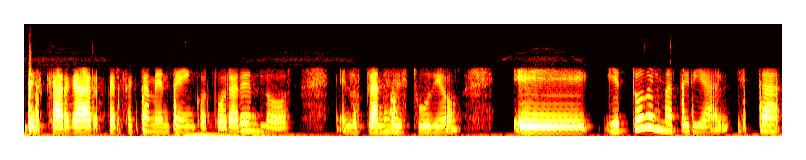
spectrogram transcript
descargar perfectamente e incorporar en los en los planes de estudio eh, y todo el material está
